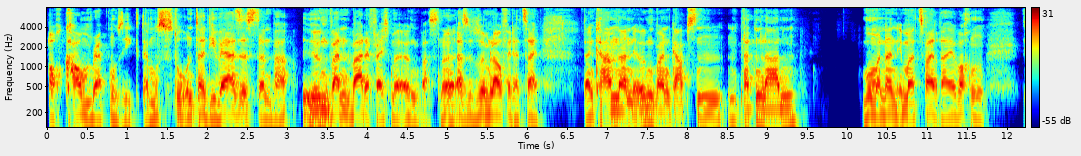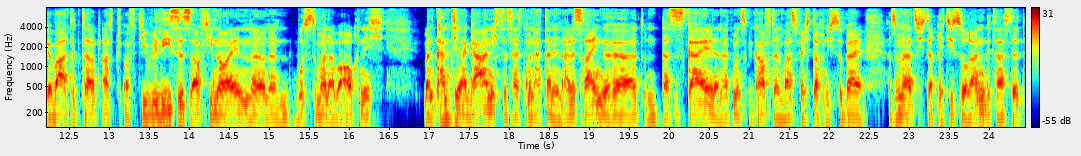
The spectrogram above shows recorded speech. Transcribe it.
auch kaum Rapmusik. Da musstest du unter diverses, dann war irgendwann war da vielleicht mal irgendwas, ne? Also so im Laufe der Zeit. Dann kam dann irgendwann gab's einen, einen Plattenladen, wo man dann immer zwei, drei Wochen gewartet hat auf, auf die Releases, auf die neuen, ne? Und dann wusste man aber auch nicht, man kannte ja gar nichts. Das heißt, man hat dann in alles reingehört und das ist geil, dann hat man es gekauft, dann war es vielleicht doch nicht so geil. Also man hat sich da richtig so rangetastet.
